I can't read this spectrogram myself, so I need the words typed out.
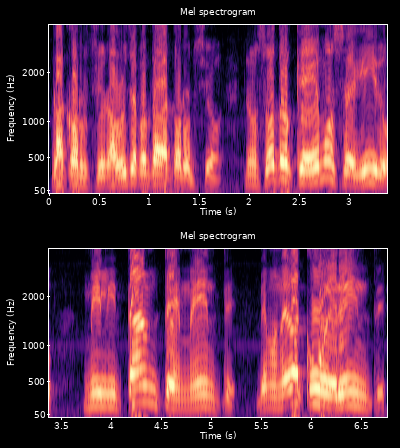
la corrupción, la lucha contra la corrupción. Nosotros que hemos seguido militantemente, de manera coherente,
